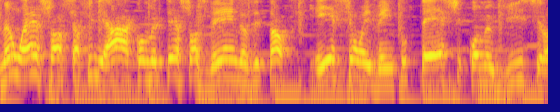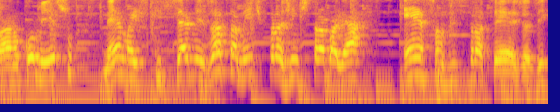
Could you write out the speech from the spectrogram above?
não é só se afiliar, converter as suas vendas e tal. Esse é um evento teste, como eu disse lá no começo, né? Mas que serve exatamente para a gente trabalhar essas estratégias. E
